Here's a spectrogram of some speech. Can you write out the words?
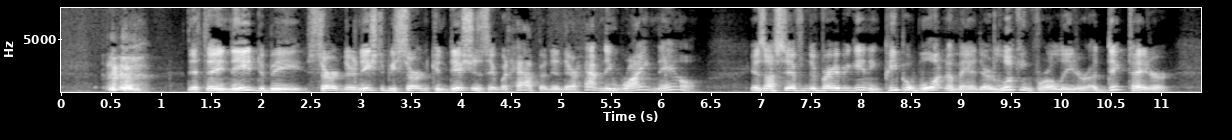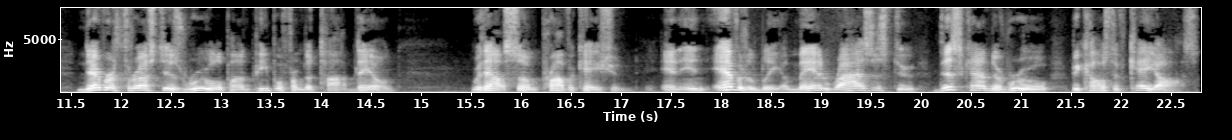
that they need to be certain there needs to be certain conditions that would happen, and they're happening right now. As I said from the very beginning, people want a man. They're looking for a leader, a dictator. Never thrust his rule upon people from the top down without some provocation. And inevitably, a man rises to this kind of rule because of chaos.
